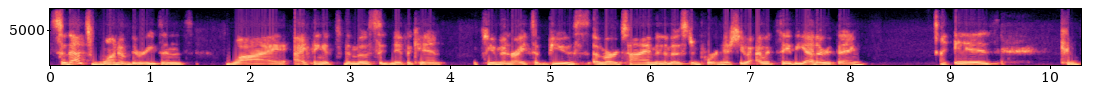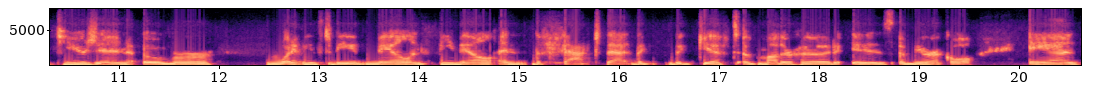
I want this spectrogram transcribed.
so that's one of the reasons why I think it's the most significant human rights abuse of our time and the most important issue. I would say the other thing is confusion over what it means to be male and female and the fact that the the gift of motherhood is a miracle and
